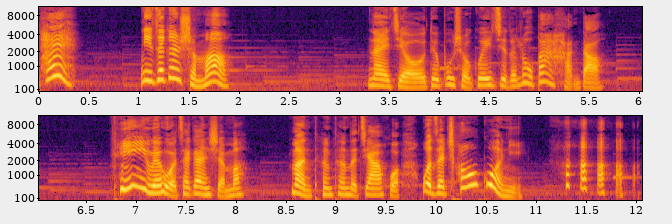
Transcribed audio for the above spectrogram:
嘿，你在干什么？耐久对不守规矩的路霸喊道：“你以为我在干什么？慢腾腾的家伙，我在超过你！”哈哈哈哈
